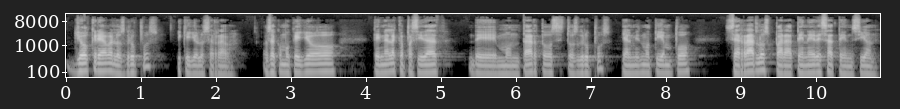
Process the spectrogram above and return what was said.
yo creaba los grupos y que yo los cerraba. O sea, como que yo tenía la capacidad de montar todos estos grupos y al mismo tiempo cerrarlos para tener esa atención,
